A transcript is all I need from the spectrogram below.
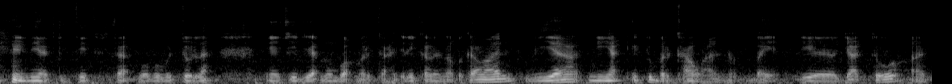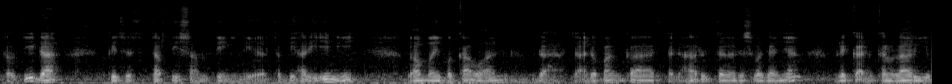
niat kita itu tak berapa betul lah. Yang tidak membuat berkah. Jadi kalau nak berkawan, biar niat itu berkawan. Baik dia jatuh atau tidak, kita tetap di samping dia. Tapi hari ini, ramai berkawan, dah tak ada pangkat, tak ada harta dan sebagainya, mereka akan lari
